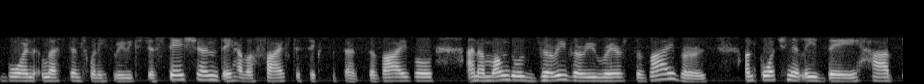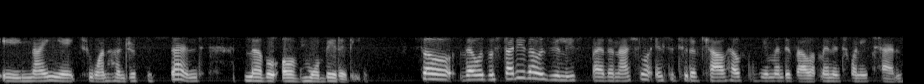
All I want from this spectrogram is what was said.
born less than 23 weeks gestation, they have a 5 to 6% survival. And among those very, very rare survivors, unfortunately, they have a 98 to 100% level of morbidity. So there was a study that was released by the National Institute of Child Health and Human Development in 2010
